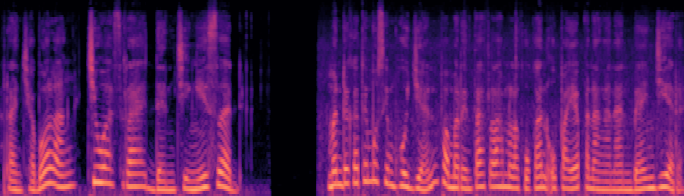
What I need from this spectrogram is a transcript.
Rancabolang, Ciwasra, dan Cingised. Mendekati musim hujan, pemerintah telah melakukan upaya penanganan banjir.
